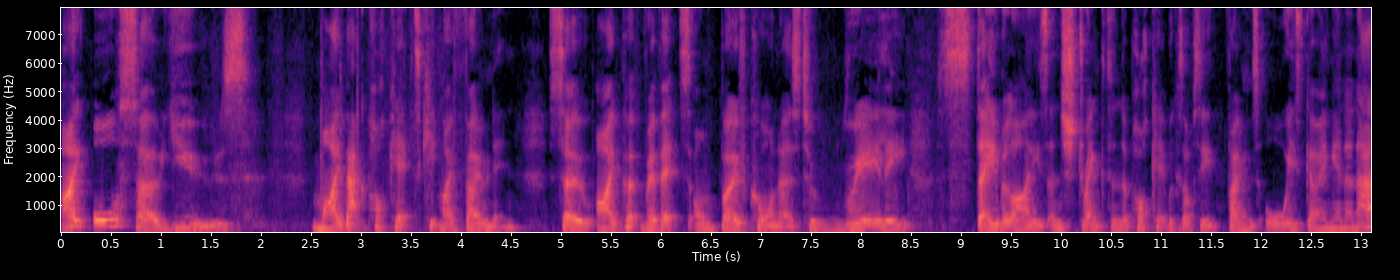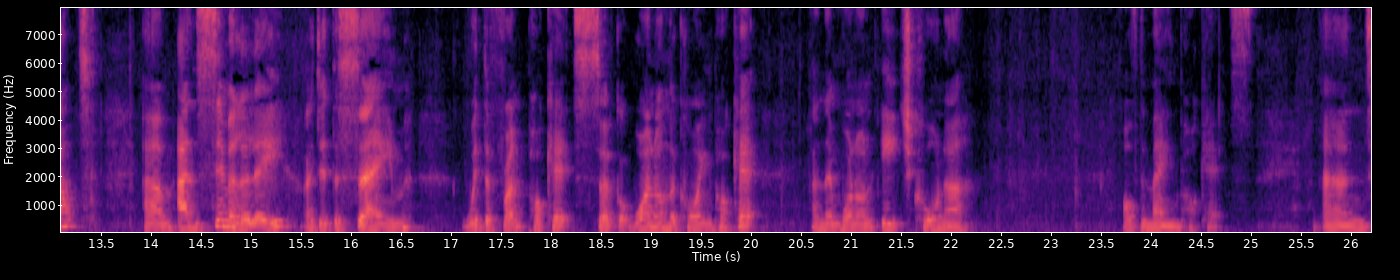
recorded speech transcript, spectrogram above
I also use my back pocket to keep my phone in. So I put rivets on both corners to really stabilize and strengthen the pocket because obviously phone's always going in and out. Um, and similarly, I did the same with the front pockets. So I've got one on the coin pocket and then one on each corner of the main pockets. And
